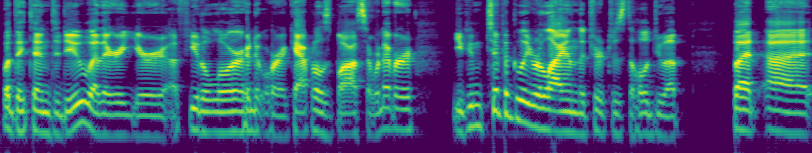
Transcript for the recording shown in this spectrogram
what they tend to do, whether you're a feudal lord or a capitalist boss or whatever. You can typically rely on the churches to hold you up. But uh,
